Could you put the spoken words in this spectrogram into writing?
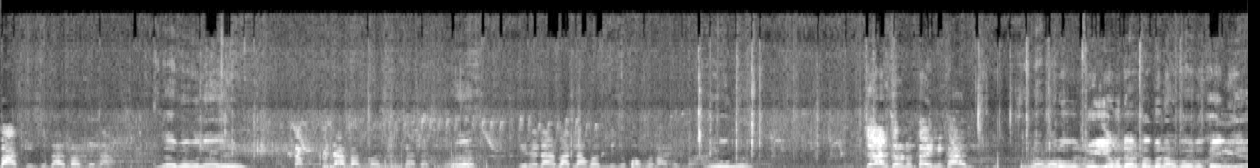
બાકી છે દાળ ભાત બનાવ. બનાવી દાળ ભાત ખાવ ને ખાતા હા? એટલે દાળ ભાત ના ખાવ બીજું કોક બનાવો એવું ચાર જણ હતા એની ખાવ એટલે અમારું જોઈએ અમે દાળ ભાત બનાવતો હોય તો ખાઈ લઈએ.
